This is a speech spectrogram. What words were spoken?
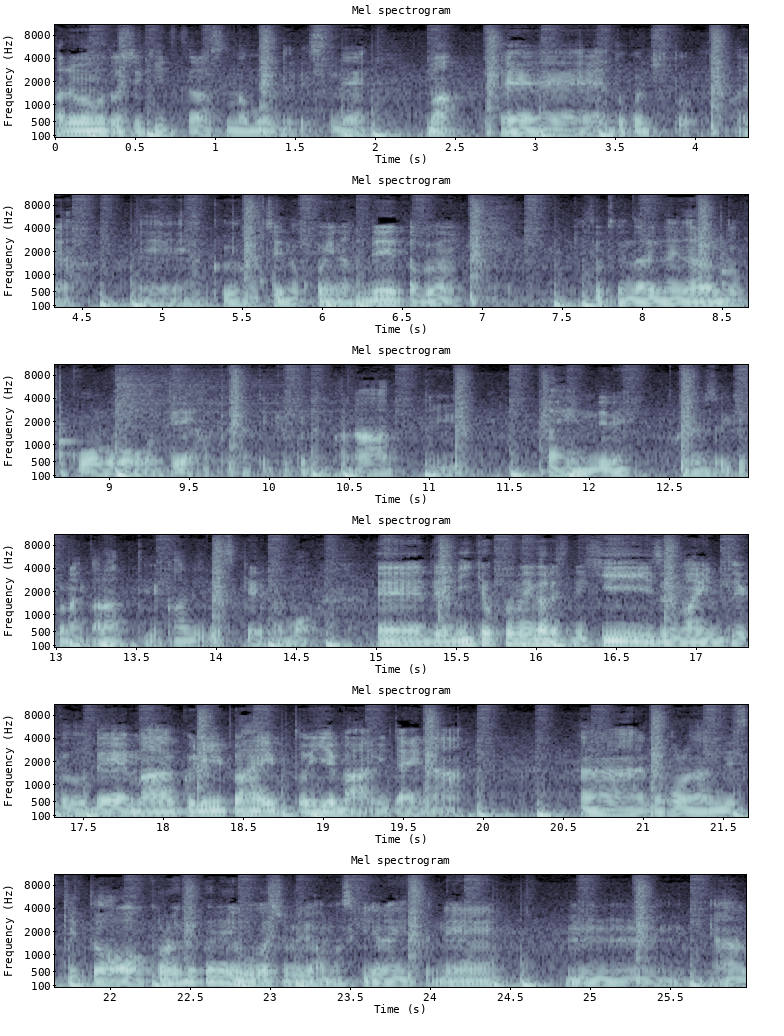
アルバムとして聴いてたらそんなもんでですね。まあえー、どこにちょっとあれや、えー、108円の恋なんで多分一つになれないならんのところで発表された曲なんかなっていう大変でね発表された曲なんかなっていう感じですけれども、えー、で2曲目がですね「He's Mine」ということでまあクリープハイプといえばみたいなうんところなんですけどこの曲ね僕は正直あんま好きじゃないんですよね。うんあの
